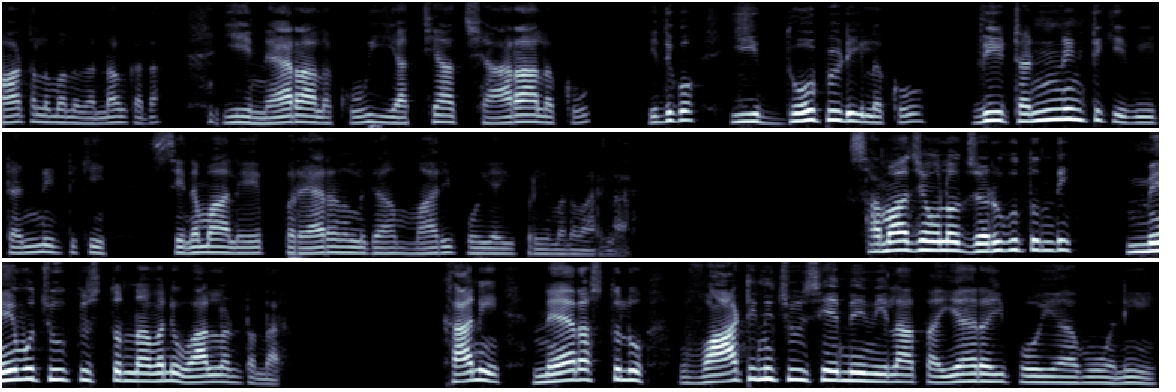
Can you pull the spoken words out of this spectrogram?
మాటలు మనం విన్నాం కదా. ఈ నేరాలకు ఈ అత్యాచారాలకు ఇదిగో ఈ దోపిడీలకు వీటన్నింటికి వీటన్నింటికి సినిమాలే ప్రేరణలుగా మారిపోయాయి ప్రేమన వారిలారా. సమాజంలో జరుగుతుంది మేము చూపిస్తున్నామని వాళ్ళంటున్నారు. కానీ నేరస్తులు వాటిని చూసే మేము ఇలా తయారైపోయాము అని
